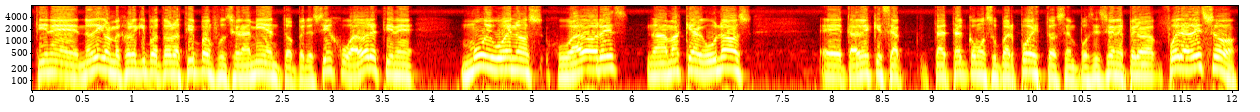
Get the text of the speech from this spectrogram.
tiene no digo el mejor equipo de todos los tiempos en funcionamiento pero 100 jugadores tiene muy buenos jugadores nada más que algunos eh, tal vez que se, están como superpuestos en posiciones, pero fuera de eso,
